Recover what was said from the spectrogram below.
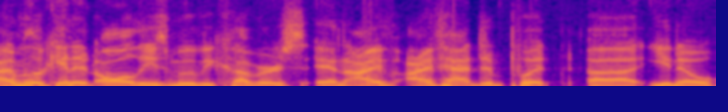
I'm looking at all these movie covers, and I've I've had to put uh, you know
